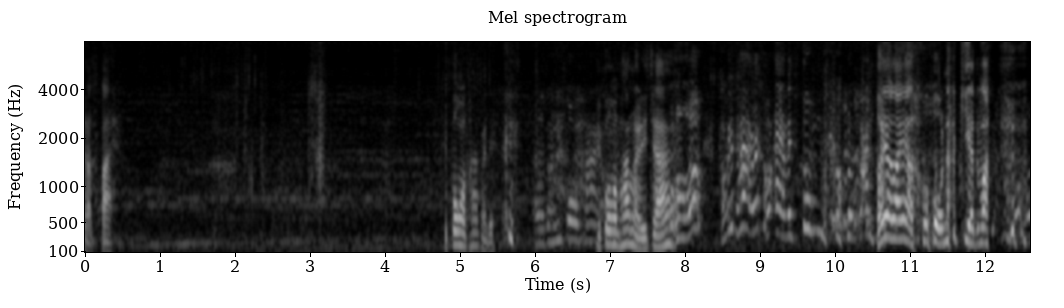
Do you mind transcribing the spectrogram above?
จัดไปพี่โป้งมาพากหน่อยดิ เออตอนพี่โป้งพากพี่โป้งมาพากหน่อยดิจ้าโอ้โหเขาไม่พากแล้วเขาแอบไปซุ่มขนมปังเฮ้ยอะไรอะ โอ้โห น่าเกลียดว่ะ โอ้โห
